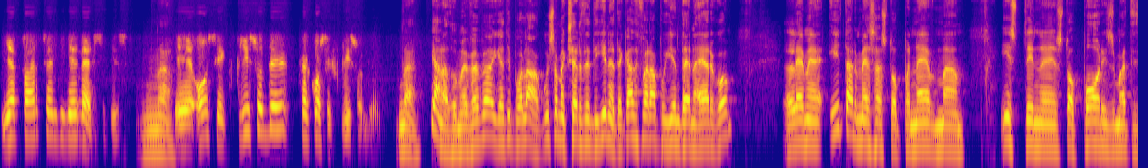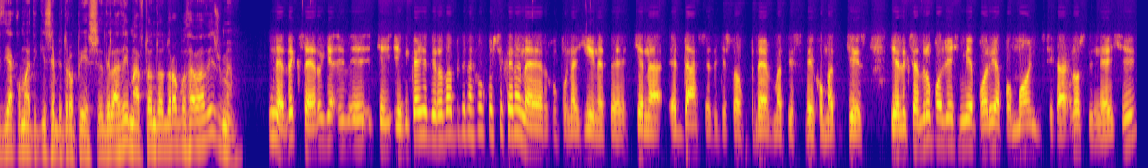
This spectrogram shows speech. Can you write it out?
μια φάρσα εν τη γενέση της. Ναι. Ε, όσοι εκπλήσονται, κακώς εκπλήσονται. Ναι. Για να δούμε βέβαια, γιατί πολλά ακούσαμε. Ξέρετε τι γίνεται. Κάθε φορά που γίνεται ένα έργο, λέμε ήταν μέσα στο πνεύμα ή στην, στο πόρισμα της Διακομματικής Επιτροπής. Δηλαδή με αυτόν τον τρόπο θα βαδίζουμε. Ναι, δεν ξέρω. Ε, ε, και ειδικά για τη Ροδόπη δεν έχω ακούσει κανένα έργο που να γίνεται και να εντάσσεται και στο πνεύμα της διακομματικής. Η Αλεξανδρούπολη έχει μια πορεία από μόνη της και καλώς την εχει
